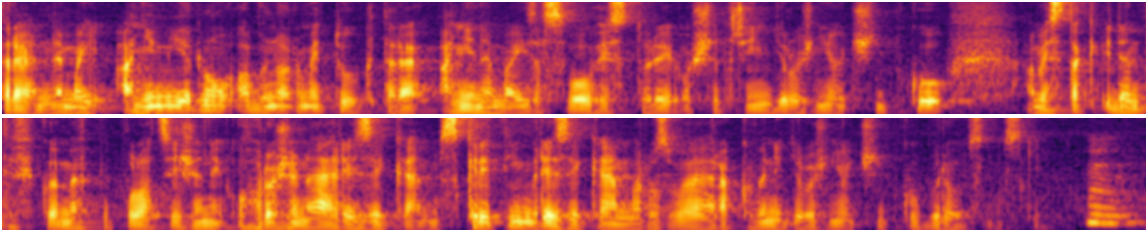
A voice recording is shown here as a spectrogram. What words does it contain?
které nemají ani mírnou abnormitu, které ani nemají za svou historii ošetření děložního čípku. A my se tak identifikujeme v populaci ženy ohrožené rizikem, skrytým rizikem rozvoje rakoviny děložního čípku v budoucnosti. Hmm.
